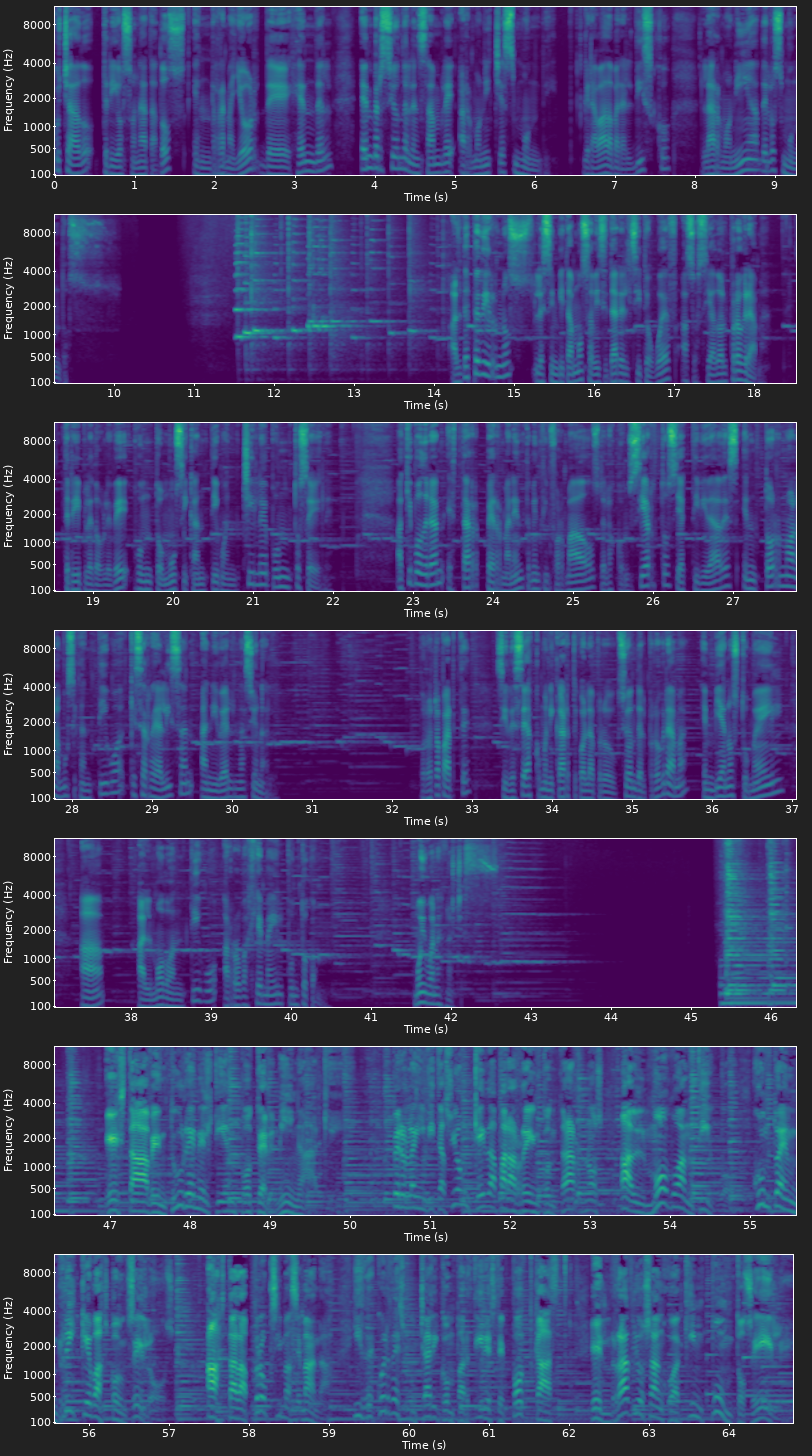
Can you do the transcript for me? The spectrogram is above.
Escuchado Trío Sonata 2 en Re mayor de Händel en versión del ensamble Harmoniches Mundi, grabada para el disco La Armonía de los Mundos. Al despedirnos, les invitamos a visitar el sitio web asociado al programa www.musicaantiguaenchile.cl. Aquí podrán estar permanentemente informados de los conciertos y actividades en torno a la música antigua que se realizan a nivel nacional. Por otra parte, si deseas comunicarte con la producción del programa, envíanos tu mail a almodoantiguo.gmail.com. Muy buenas noches. Esta aventura en el tiempo termina aquí pero la invitación queda para reencontrarnos al modo antiguo, junto a Enrique Vasconcelos. Hasta la próxima semana y recuerda escuchar y compartir este podcast en radiosanjoaquín.cl.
